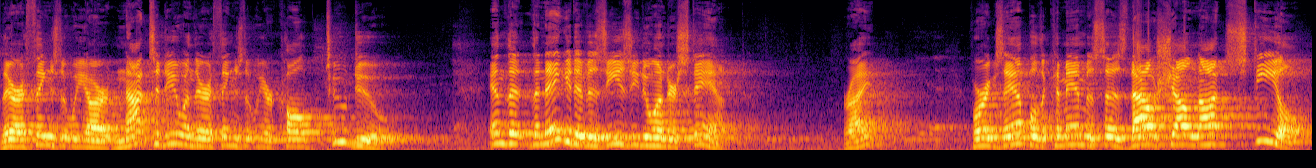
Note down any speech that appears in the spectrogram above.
There are things that we are not to do, and there are things that we are called to do. And the, the negative is easy to understand, right? For example, the commandment says, Thou shalt not steal.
